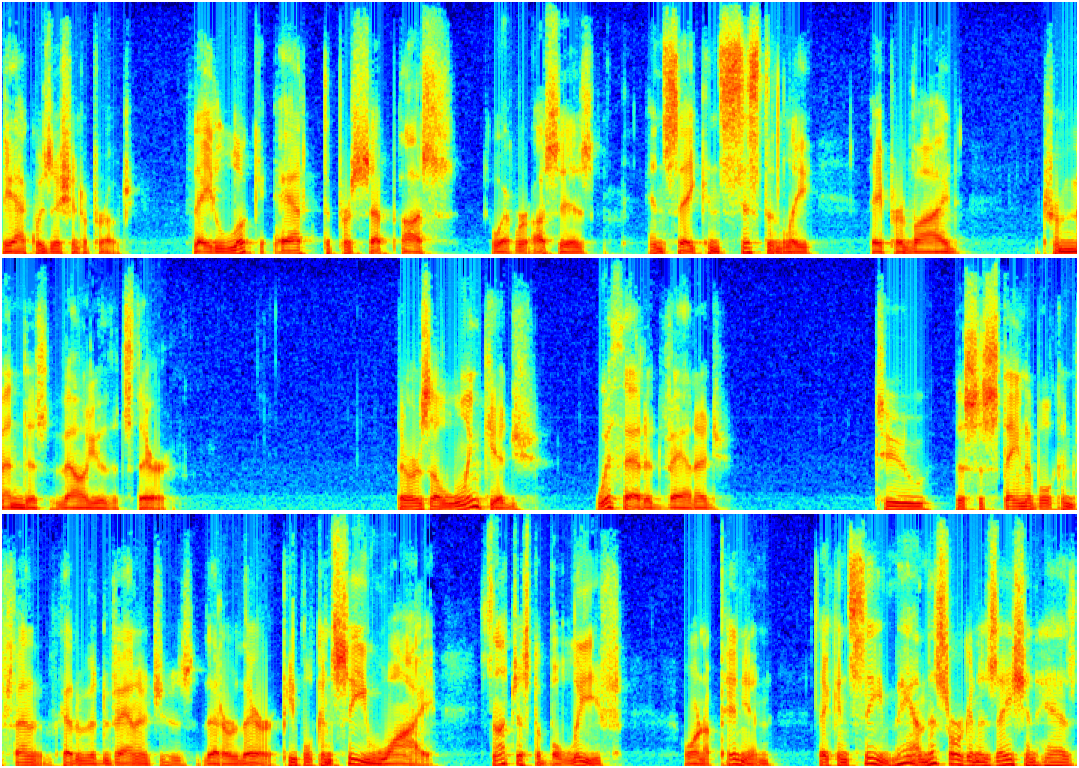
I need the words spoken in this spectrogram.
the acquisition approach. They look at the percept us, whoever us is, and say consistently they provide tremendous value that's there there is a linkage with that advantage to the sustainable kind of advantages that are there. People can see why. It's not just a belief or an opinion. They can see, man, this organization has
